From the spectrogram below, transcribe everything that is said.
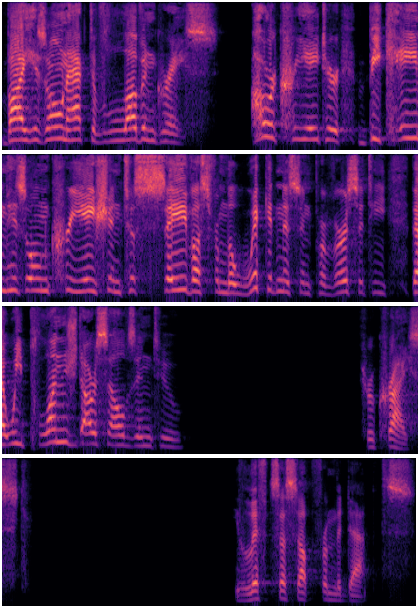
By his own act of love and grace, our Creator became his own creation to save us from the wickedness and perversity that we plunged ourselves into. Through Christ, he lifts us up from the depths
